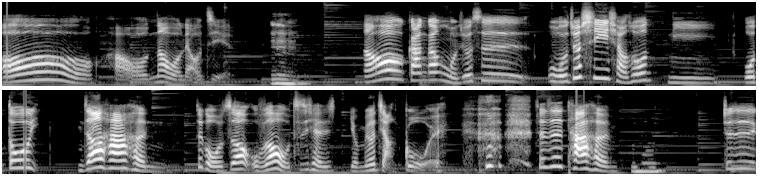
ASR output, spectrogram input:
哦，好，那我了解。嗯，然后刚刚我就是，我就心里想说，你我都你知道他很这个我知道，我不知道我之前有没有讲过哎，就是他很嗯就是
